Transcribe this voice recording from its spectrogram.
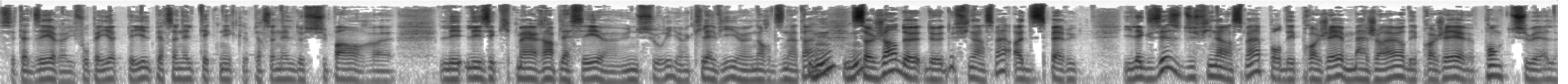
c'est-à-dire euh, il faut payer, payer le personnel technique, le personnel de support, euh, les, les équipements remplacés, une souris, un clavier, un ordinateur. Mhm, mhm. Ce genre de, de, de financement a disparu. Il existe du financement pour des projets majeurs, des projets ponctuels.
